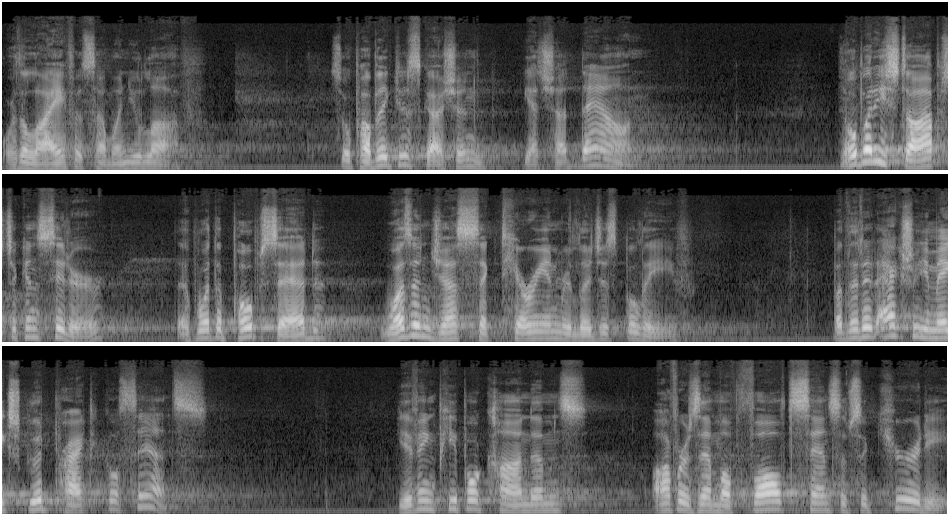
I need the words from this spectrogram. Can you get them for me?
or the life of someone you love. So public discussion gets shut down. Nobody stops to consider that what the Pope said wasn't just sectarian religious belief, but that it actually makes good practical sense. Giving people condoms offers them a false sense of security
